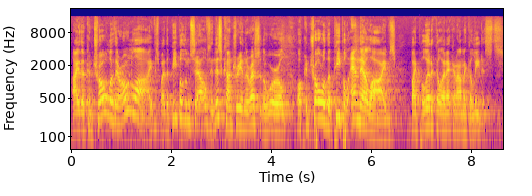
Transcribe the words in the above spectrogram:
Either control of their own lives by the people themselves in this country and the rest of the world, or control of the people and their lives by political and economic elitists.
